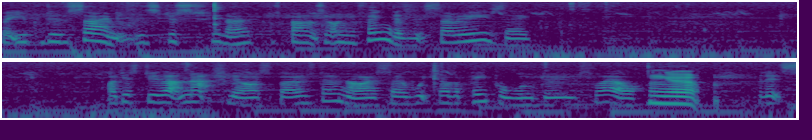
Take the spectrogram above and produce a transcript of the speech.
but you can do the same. It's just you know just balance it on your fingers. It's so easy. I just do that naturally, I suppose, don't I? So which other people will do as well. Yeah. But it's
